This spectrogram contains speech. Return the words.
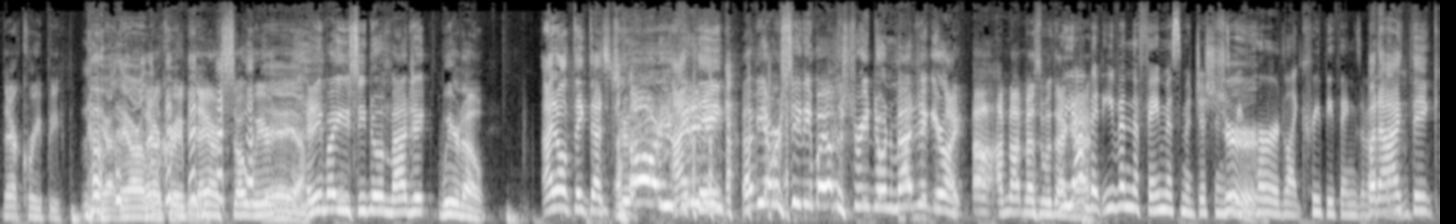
They're creepy. They are, they are a They're little creepy. creepy. They are so weird. Yeah, yeah. Anybody you see doing magic, weirdo. I don't think that's true. Oh, are you I kidding think, me? Have you ever seen anybody on the street doing magic? You're like, oh, I'm not messing with that Well, guy. yeah, but even the famous magicians we've heard like creepy things about. But I think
